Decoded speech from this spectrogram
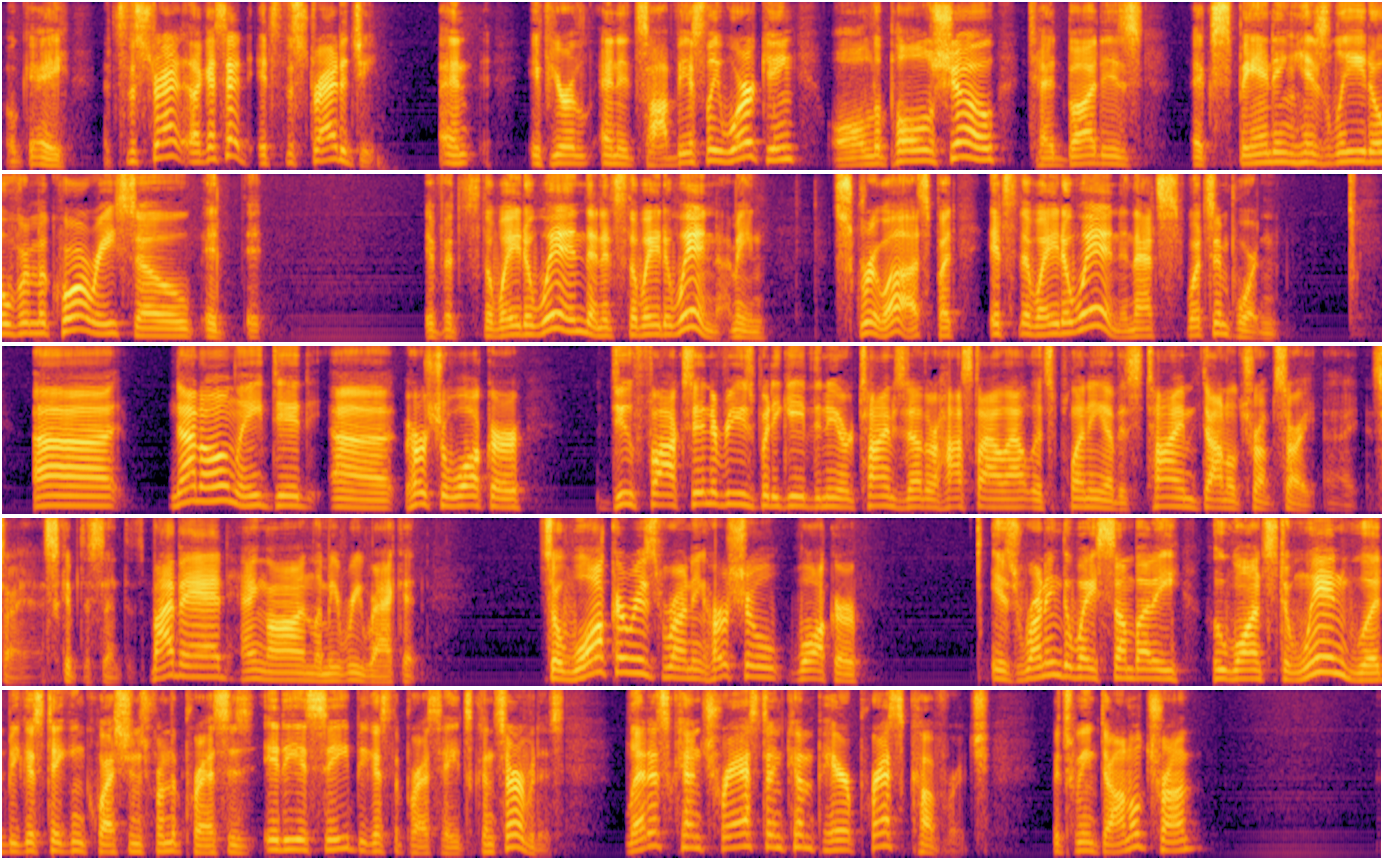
Okay, it's the strat. Like I said, it's the strategy, and if you're and it's obviously working. All the polls show Ted Budd is expanding his lead over McCrory. So it, it if it's the way to win, then it's the way to win. I mean, screw us, but it's the way to win, and that's what's important. Uh, not only did uh, Herschel Walker do Fox interviews, but he gave the New York Times and other hostile outlets plenty of his time. Donald Trump, sorry, sorry, I skipped a sentence. My bad. Hang on, let me re-rack it. So Walker is running. Herschel Walker is running the way somebody who wants to win would because taking questions from the press is idiocy because the press hates conservatives. Let us contrast and compare press coverage between Donald Trump,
